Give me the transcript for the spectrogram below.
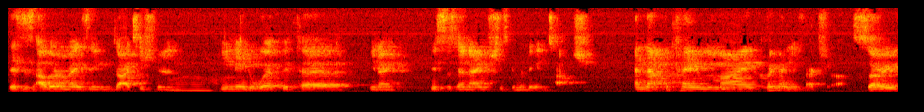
"There's this other amazing dietitian. You need to work with her. You know, this is her name, she's going to be in touch. And that became my co-manufacturer. So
